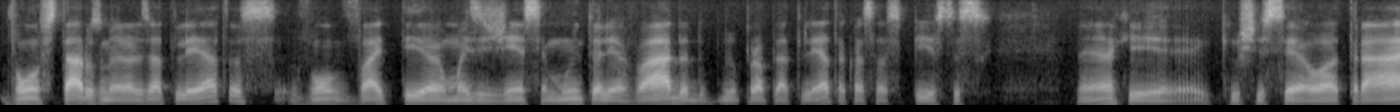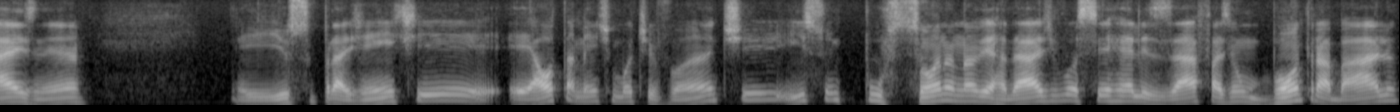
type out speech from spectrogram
vão estar os melhores atletas, vão, vai ter uma exigência muito elevada do, do próprio atleta com essas pistas né, que, que o XCO traz, né? E isso para a gente é altamente motivante, isso impulsiona, na verdade, você realizar, fazer um bom trabalho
